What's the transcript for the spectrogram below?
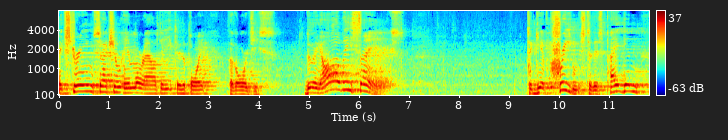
extreme sexual immorality to the point of orgies. Doing all these things to give credence to this pagan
